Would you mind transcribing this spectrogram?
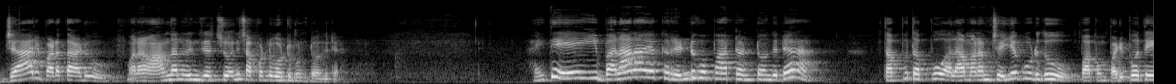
జారి పడతాడు మనం ఆందోళించవచ్చు అని చప్పట్లు కొట్టుకుంటోందిట. అయితే ఈ బనానా యొక్క రెండవ పార్ట్ అంటోందిట. తప్పు తప్పు అలా మనం చెయ్యకూడదు. పాపం పడిపోతే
